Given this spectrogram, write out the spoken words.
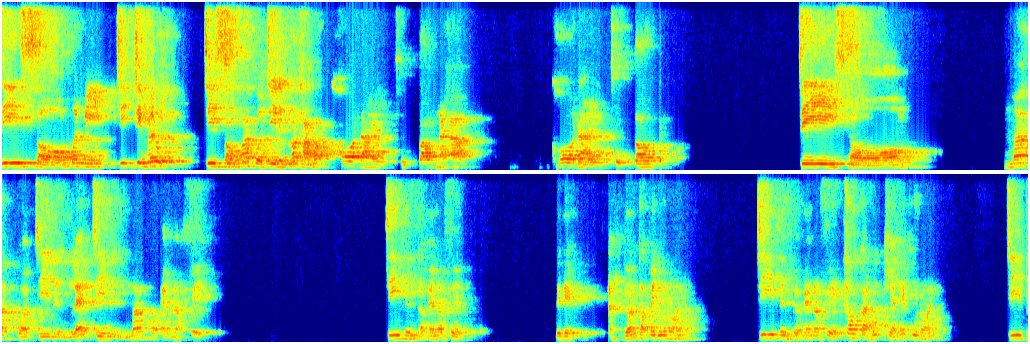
G2 มันมีจริงไหมลูก G2 มากกว่า G1 เขาถามว่าข้อใดถูกต้องนะครับ ข้อใดถูกต้อง G2 มากกว่า G1 และ G1 มากกว่าแอนนาเฟส G1 กับแอนนาเฟสเด็กๆอะย้อนกลับไปดูหน่อย G1 กับแอนนาเฟสเท่ากันลูกเขียนให้ครูหน่อย G1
